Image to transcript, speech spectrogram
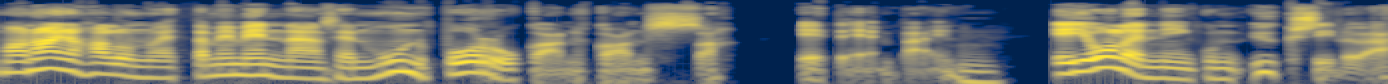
mä oon aina halunnut, että me mennään sen mun porukan kanssa eteenpäin. Mm. Ei ole niin kuin yksilöä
